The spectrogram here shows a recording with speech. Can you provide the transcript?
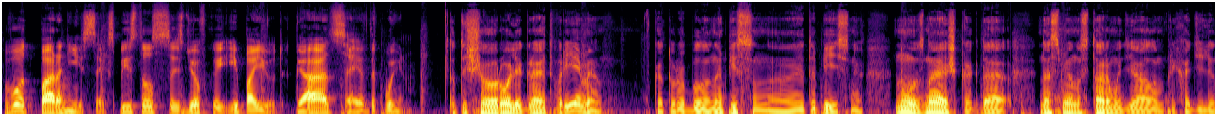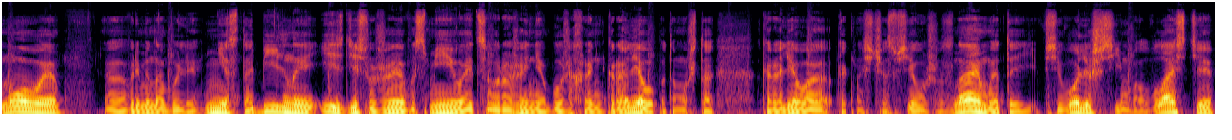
Вот парни из Sex Pistols с издевкой и поют «God Save the Queen». Тут еще роль играет время, в которой была написана эта песня. Ну, знаешь, когда на смену старым идеалам приходили новые, э, времена были нестабильные, и здесь уже высмеивается выражение «Боже, храни королеву», потому что королева, как мы сейчас все уже знаем, это всего лишь символ власти,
